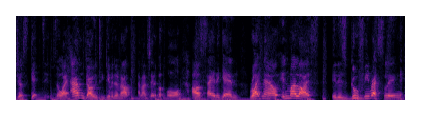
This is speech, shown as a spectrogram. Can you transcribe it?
just gets it. So I am going to give it an up, and I've said it before, I'll say it again. Right now, in my life, it is goofy wrestling.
